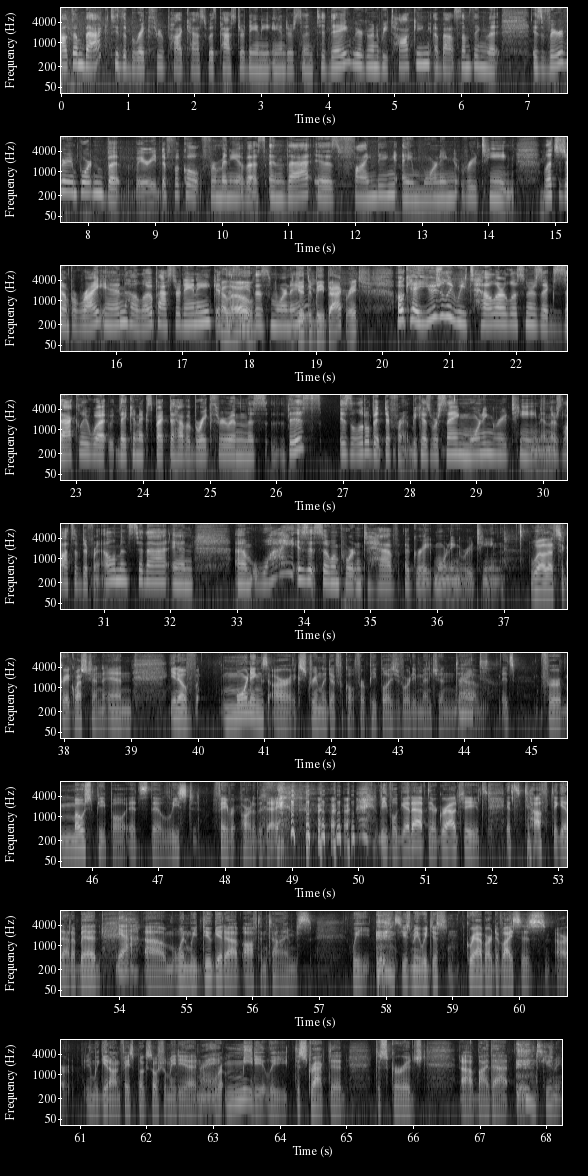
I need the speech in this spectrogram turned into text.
welcome back to the Breakthrough Podcast with Pastor Danny Anderson. Today, we're going to be talking about something that is very, very important, but very difficult for many of us, and that is finding a morning routine. Let's jump right in. Hello, Pastor Danny. Good Hello. to see you this morning. Good to be back, Rach. Okay, usually we tell our listeners exactly what they can expect to have a breakthrough in this. This is a little bit different because we're saying morning routine, and there's lots of different elements to that. And um, why is it so important to have a great morning routine? Well, that's a great question. And, you know, mornings are extremely difficult for people, as you've already mentioned. Um, Right. it's for most people, it's the least favorite part of the day. people get up, they're grouchy. It's it's tough to get out of bed. Yeah. Um, when we do get up, oftentimes we excuse me, we just grab our devices, our and we get on Facebook, social media, and Right. we're immediately distracted, discouraged uh, by that. excuse me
